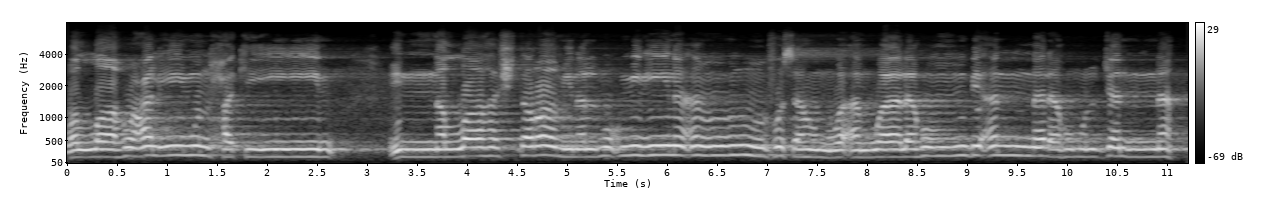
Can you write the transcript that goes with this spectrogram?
والله عليم حكيم. إن الله اشترى من المؤمنين أنفسهم وأموالهم بأن لهم الجنة.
